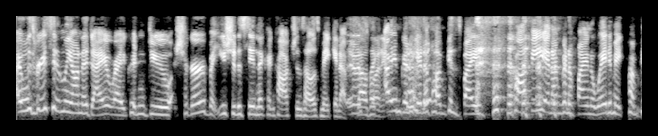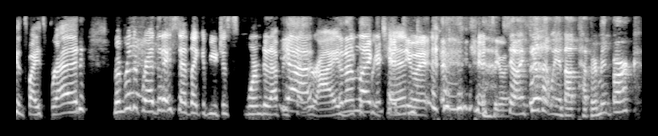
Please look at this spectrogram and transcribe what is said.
I was recently on a diet where I couldn't do sugar, but you should have seen the concoctions I was making up. It So was I was funny. like, I am going to get a pumpkin spice coffee and I'm going to find a way to make pumpkin spice bread. Remember the bread that I said, like, if you just warmed it up and Yeah, shut your eyes? And I'm could like, I can't do pretend? it. can't do it. so I feel that way about peppermint bark.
